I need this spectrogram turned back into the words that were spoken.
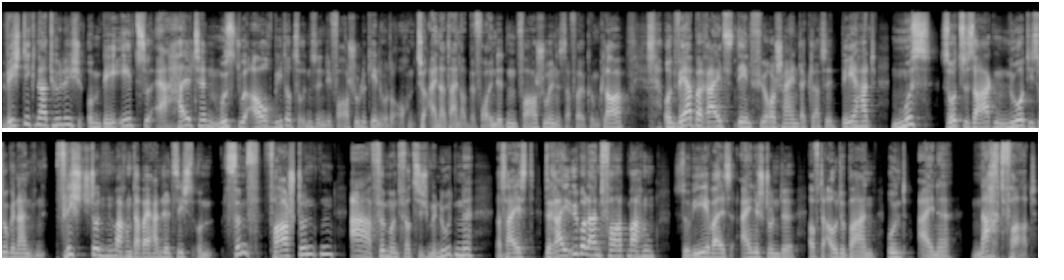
Wichtig natürlich, um BE zu erhalten, musst du auch wieder zu uns in die Fahrschule gehen oder auch zu einer deiner befreundeten Fahrschulen, ist ja vollkommen klar. Und wer bereits den Führerschein der Klasse B hat, muss sozusagen nur die sogenannten Pflichtstunden machen. Dabei handelt es sich um fünf Fahrstunden, a 45 Minuten. Das heißt, drei Überlandfahrt machen sowie jeweils eine Stunde auf der Autobahn und eine Nachtfahrt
